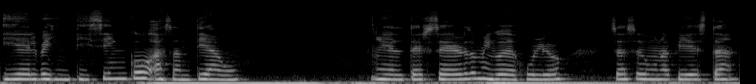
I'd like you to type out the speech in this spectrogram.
y el 25 a Santiago. El tercer domingo de julio se hace una fiesta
